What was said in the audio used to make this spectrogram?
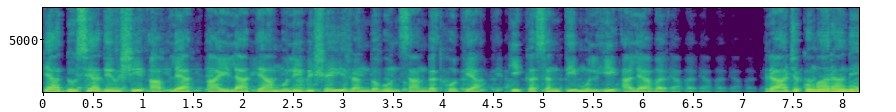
त्या दुसऱ्या दिवशी आपल्या आईला त्या मुलीविषयी रंगवून सांगत होत्या की कसंती मुलगी आल्यावर. राजकुमाराने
